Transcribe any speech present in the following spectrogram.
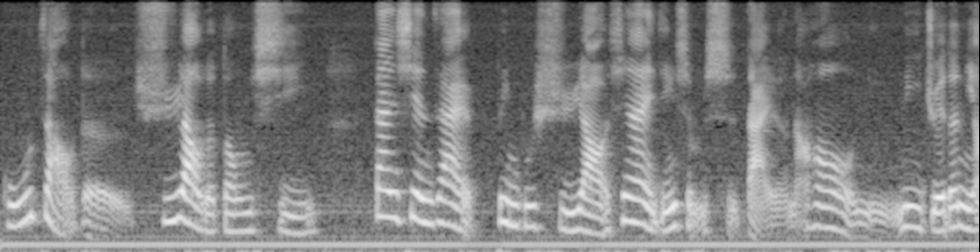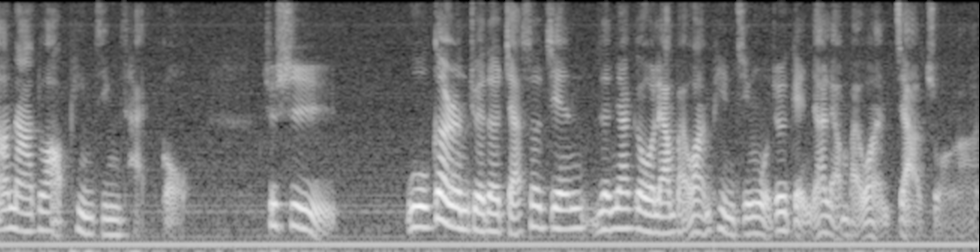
古早的需要的东西。但现在并不需要，现在已经什么时代了？然后你你觉得你要拿多少聘金才够？就是我个人觉得，假设今天人家给我两百万聘金，我就给人家两百万嫁妆啊。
